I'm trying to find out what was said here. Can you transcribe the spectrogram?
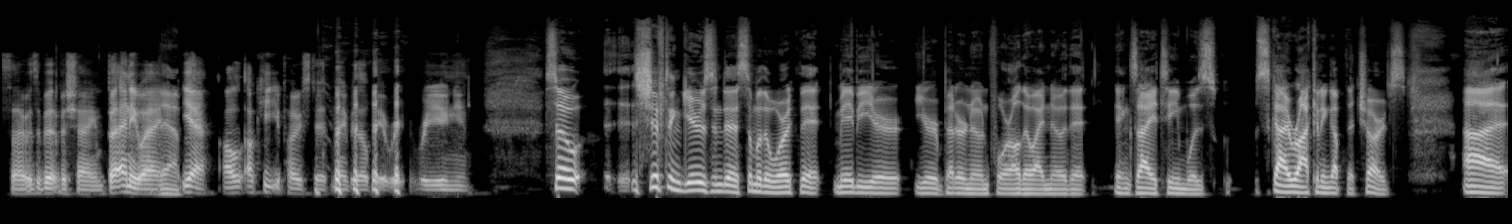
So it was a bit of a shame, but anyway, yeah, yeah I'll I'll keep you posted. Maybe there'll be a re- reunion. So shifting gears into some of the work that maybe you're you're better known for, although I know that Anxieteam was skyrocketing up the charts. Uh,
